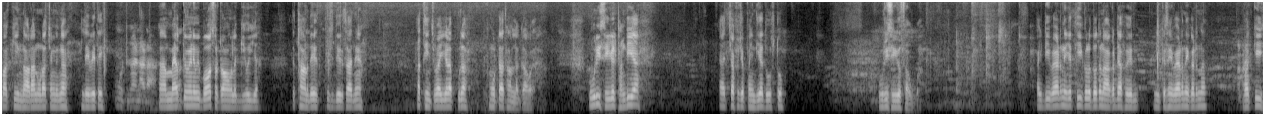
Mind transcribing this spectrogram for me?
ਬਾਕੀ ਨਾੜਾ ਨੂੜਾ ਚੰਗੀਆਂ ਲੇਵੇ ਤੇ। ਮੋਟੀਆਂ ਨਾੜਾਂ। ਅਹ ਮਿਲਕ ਵੇਨ ਵੀ ਬਹੁਤ ਸਟਰੋਂਗ ਲੱਗੀ ਹੋਈ ਆ। ਤੇ ਥਣ ਦੇ ਤੁਸੀਂ ਦੇਖ ਸਕਦੇ ਆ ਹੱਥੀਂ ਚਵਾਈ ਵਾਲਾ ਪੂਰਾ ਮੋਟਾ ਥਣ ਲੱਗਾ ਹੋਇਆ। ਪੂਰੀ ਸੀਲ ਠੰਡੀ ਆ। ਐਚ ਐਫ ਚ ਪੈਂਦੀ ਆ ਦੋਸਤੋ। ਪੂਰੀ ਸੀਲ ਸਾਊ ਆ। ਐਡੀ ਵੈੜ ਨੇ ਜੇ 30 ਕਿਲੋ ਦੁੱਧ ਨਾ ਕੱਢਿਆ ਫਿਰ ਨਹੀਂ ਕਿਸੇ ਵੈੜ ਨੇ ਕੱਢਣਾ। ਬਾਕੀ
